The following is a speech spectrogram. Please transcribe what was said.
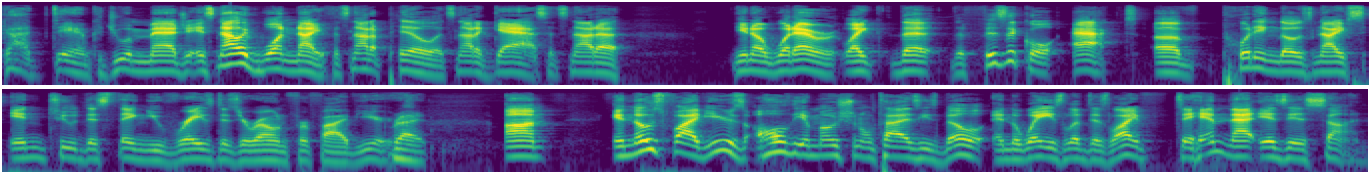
god damn could you imagine it's not like one knife it's not a pill it's not a gas it's not a you know whatever like the the physical act of putting those knives into this thing you've raised as your own for 5 years Right. um in those 5 years all the emotional ties he's built and the way he's lived his life to him that is his son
